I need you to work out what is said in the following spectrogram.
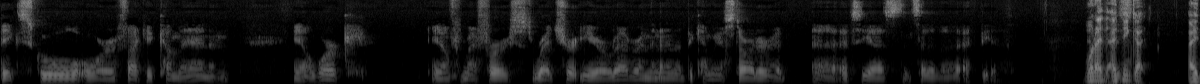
big school or if I could come in and, you know, work, you know, for my first redshirt year or whatever, and then end up becoming a starter at uh, FCS instead of uh, FBS. Well, I, I, think I, I,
